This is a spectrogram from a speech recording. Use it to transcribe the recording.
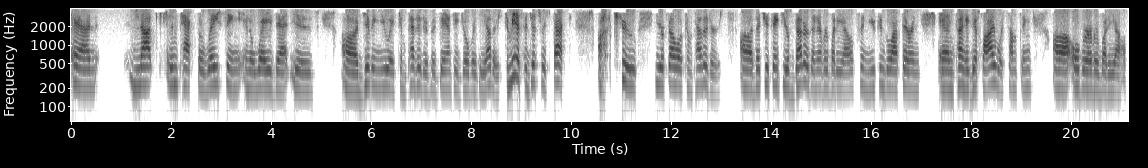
and not impact the racing in a way that is uh, giving you a competitive advantage over the others. To me, it's a disrespect uh, to your fellow competitors uh, that you think you're better than everybody else and you can go out there and and kind of get by with something uh, over everybody else.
